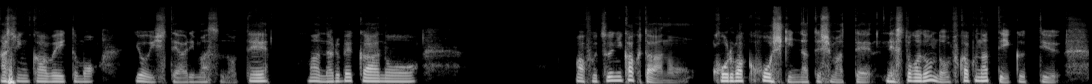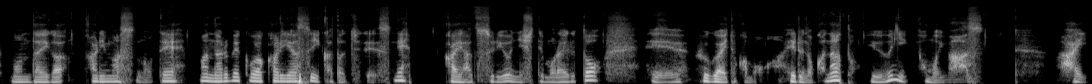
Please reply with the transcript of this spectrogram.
Async Await も用意してありますので、まあなるべくあの、まあ普通に書くとあの、コールバック方式になってしまって、ネストがどんどん深くなっていくっていう問題がありますので、まあ、なるべくわかりやすい形でですね、開発するようにしてもらえると、えー、不具合とかも減るのかなというふうに思います。はい。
